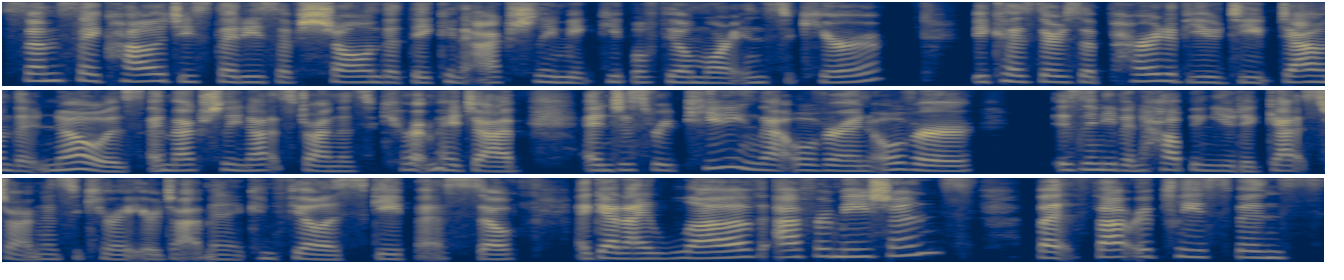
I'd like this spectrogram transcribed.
some psychology studies have shown that they can actually make people feel more insecure because there's a part of you deep down that knows I'm actually not strong and secure at my job. And just repeating that over and over isn't even helping you to get strong and secure at your job and it can feel escapist. So again, I love affirmations, but thought replacements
